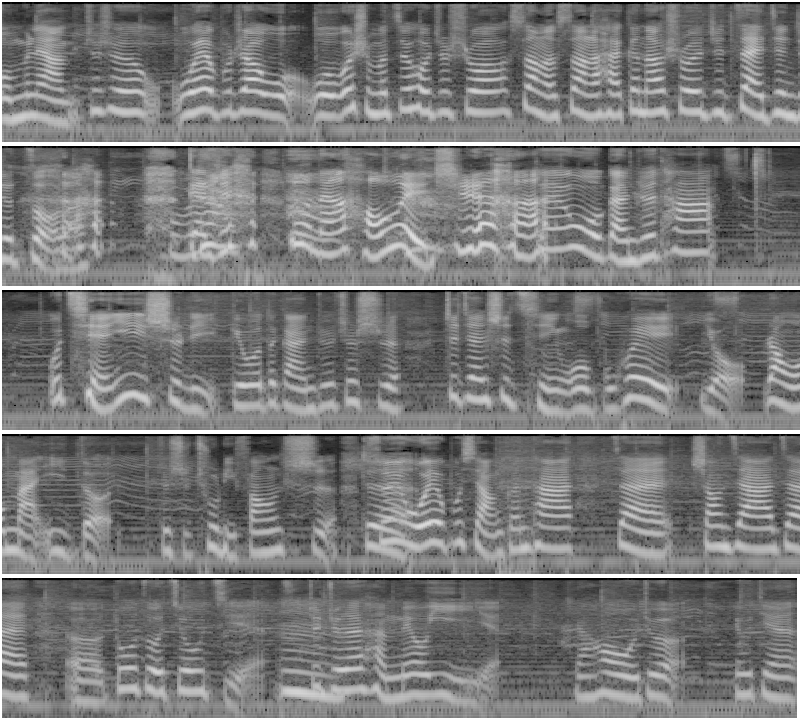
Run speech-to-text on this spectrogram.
我们俩就是我也不知道我我为什么最后就说算了算了，还跟他说一句再见就走了，感觉陆南好委屈啊。对，因为我感觉他，我潜意识里给我的感觉就是这件事情我不会有让我满意的就是处理方式，所以我也不想跟他在商家在呃多做纠结，就觉得很没有意义，然后我就。有点，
